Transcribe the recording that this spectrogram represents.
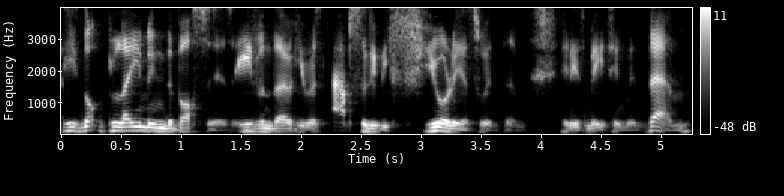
he's not blaming the bosses, even though he was absolutely furious with them in his meeting with them.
